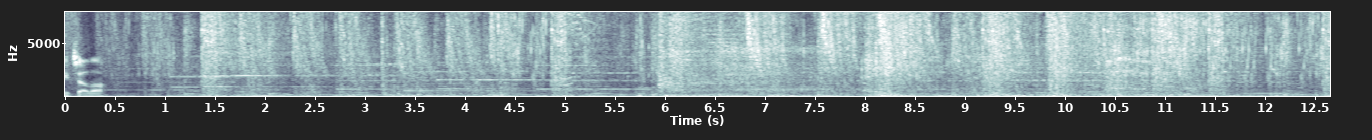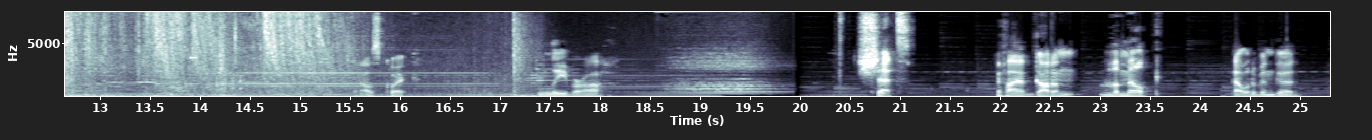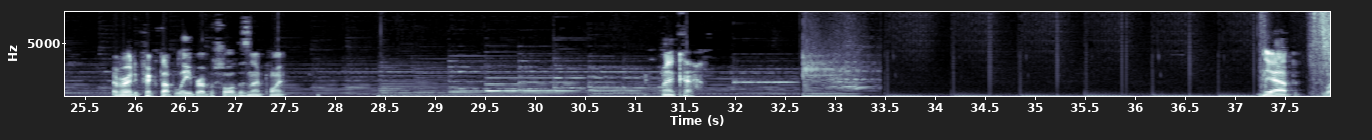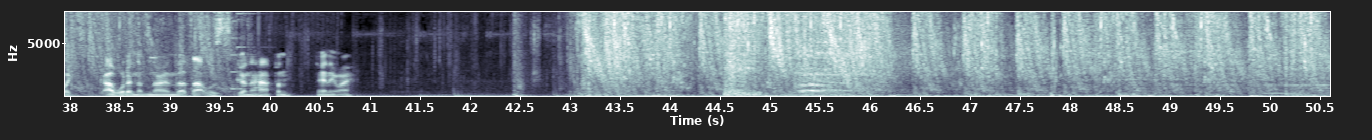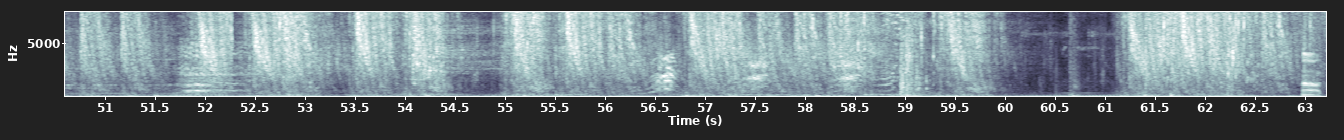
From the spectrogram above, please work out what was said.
Each other. That was quick. Libra. Shit. If I had gotten the milk, that would have been good. I've already picked up Libra before, there's no point. Okay. Yeah, but, like, I wouldn't have known that that was gonna happen. Anyway.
